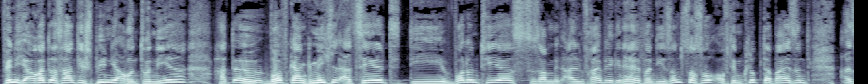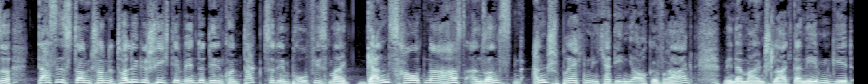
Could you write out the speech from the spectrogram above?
Finde ich auch interessant. Die spielen ja auch ein Turnier. Hat äh, Wolfgang Michel erzählt, die Volunteers zusammen mit allen freiwilligen Helfern, die sonst noch so auf dem Club dabei sind. Also das ist dann schon eine tolle Geschichte, wenn du den Kontakt zu den Profis mal ganz hautnah hast. Ansonsten ansprechen. Ich hatte ihn ja auch gefragt, wenn da mal ein Schlag daneben geht,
